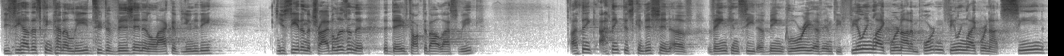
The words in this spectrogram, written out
do you see how this can kind of lead to division and a lack of unity? You see it in the tribalism that, that Dave talked about last week. I think, I think this condition of vain conceit, of being glory of empty, feeling like we're not important, feeling like we're not seen,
